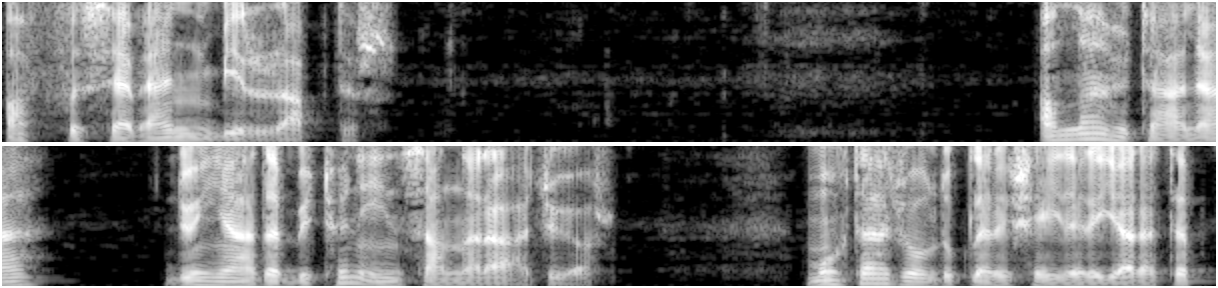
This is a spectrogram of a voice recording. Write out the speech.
affı seven bir Rabb'dir. Allahü Teala dünyada bütün insanlara acıyor. Muhtaç oldukları şeyleri yaratıp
